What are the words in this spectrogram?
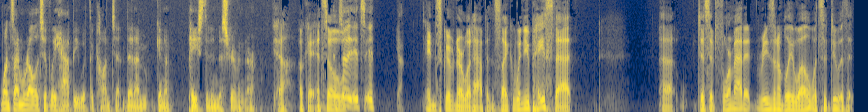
once I'm relatively happy with the content, then I'm gonna paste it into Scrivener. Yeah. Okay. And so, and so it's it. Yeah. In Scrivener, what happens? Like when you paste that, uh, does it format it reasonably well? What's it do with it?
